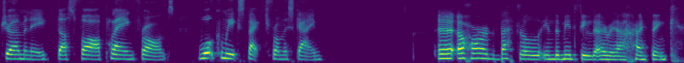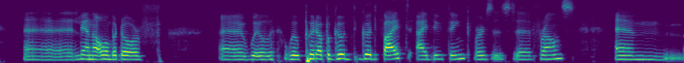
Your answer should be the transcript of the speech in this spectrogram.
Germany thus far playing France. What can we expect from this game? Uh, a hard battle in the midfield area, I think. Uh, Lena Oberdorf uh, will will put up a good good fight, I do think, versus uh, France. Um,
